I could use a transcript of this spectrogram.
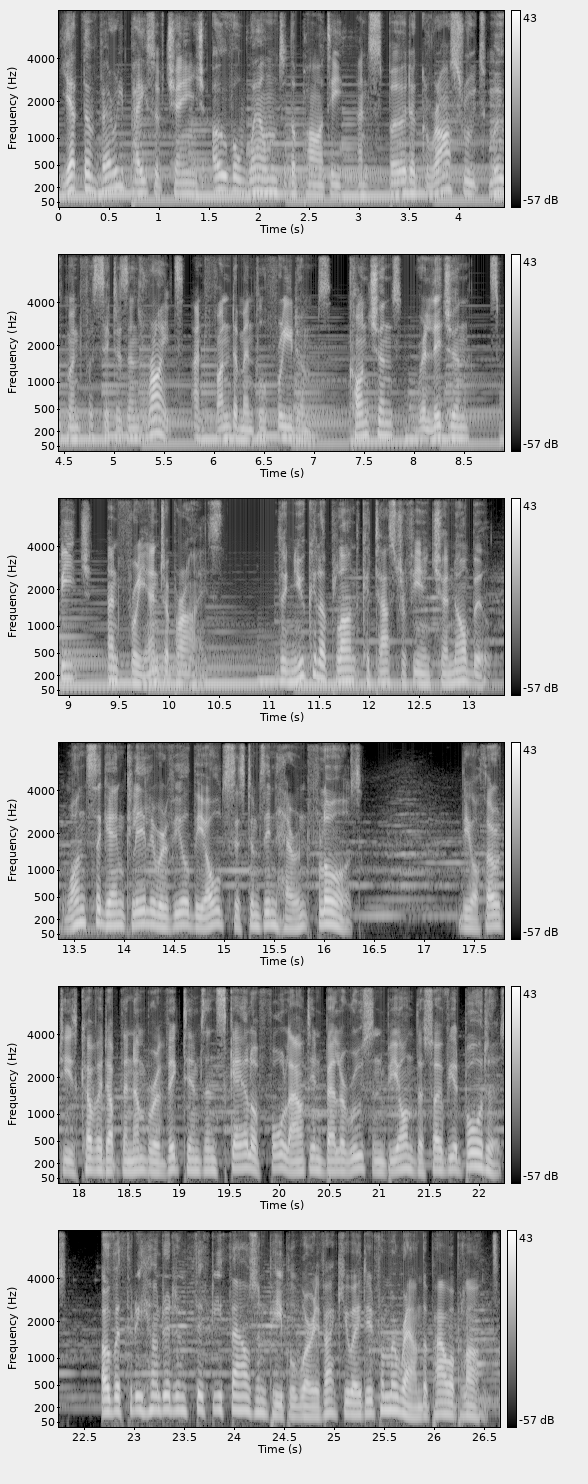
Yet the very pace of change overwhelmed the party and spurred a grassroots movement for citizens' rights and fundamental freedoms, conscience, religion, speech, and free enterprise. The nuclear plant catastrophe in Chernobyl once again clearly revealed the old system's inherent flaws, the authorities covered up the number of victims and scale of fallout in Belarus and beyond the Soviet borders. Over 350,000 people were evacuated from around the power plant.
